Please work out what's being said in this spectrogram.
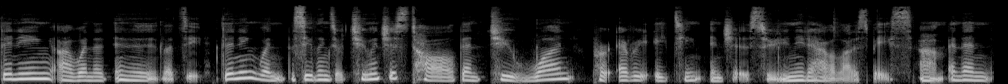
Thinning uh, when the uh, let's see, thinning when the seedlings are two inches tall, then to one per every 18 inches. So you need to have a lot of space. Um, and then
